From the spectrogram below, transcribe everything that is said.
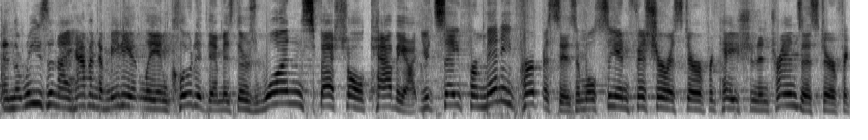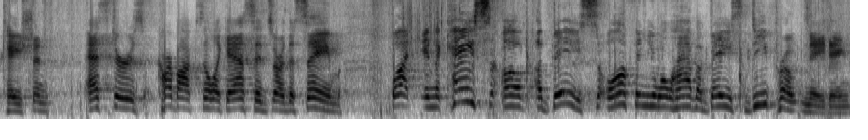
and the reason I haven't immediately included them is there's one special caveat. You'd say for many purposes, and we'll see in Fischer esterification and transesterification, esters, carboxylic acids are the same. But in the case of a base, often you will have a base deprotonating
